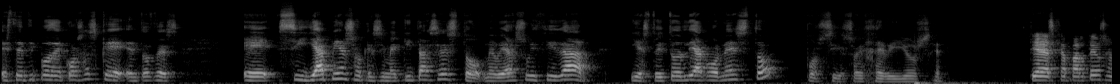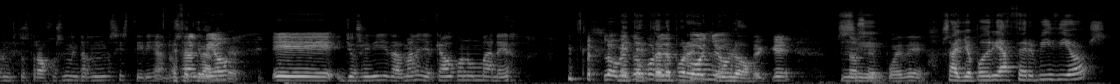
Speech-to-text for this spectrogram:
este tipo de cosas que entonces, eh, si ya pienso que si me quitas esto me voy a suicidar y estoy todo el día con esto, pues sí, soy heavy user. Tía, es que aparte, o sea, nuestros trabajos en internet no existirían. O sea, el mío, eh, yo soy digital manager, ¿qué hago con un banner? Lo meto por el por el coño. culo. Es que no Sí. se puede. O sea, yo podría hacer vídeos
